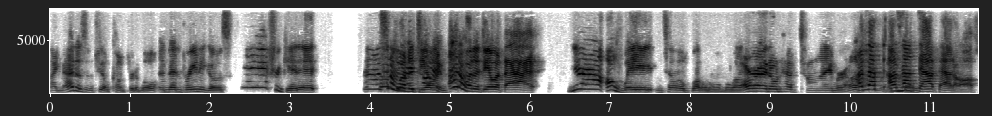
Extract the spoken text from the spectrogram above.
like that doesn't feel comfortable. And then brainy goes eh, forget it. No, i don't want to deal. with i don't want to deal with that. Yeah i'll wait until blah blah blah blah all right i don't have time or i'm not i'm sounds... not that bad off.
